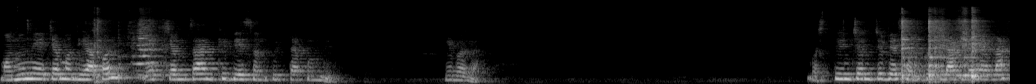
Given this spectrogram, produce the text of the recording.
म्हणून याच्यामध्ये आपण एक चमचा आणखी बेसन पीठ टाकून घेऊ. हे बघा. बस तीन चमचे बेसन पीठ लागलं याला.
